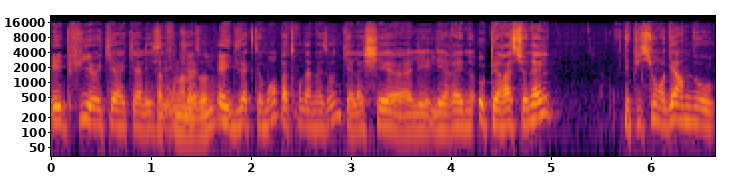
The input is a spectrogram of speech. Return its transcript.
et puis euh, qui, a, qui a laissé... Patron d'Amazon. Exactement, patron d'Amazon, qui a lâché les, les rênes opérationnelles. Et puis si on regarde nos,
